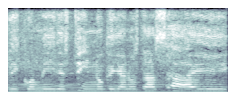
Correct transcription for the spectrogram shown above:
Explico a mi destino que ya no estás ahí.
